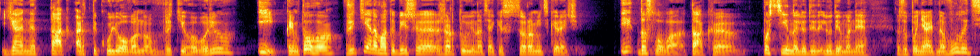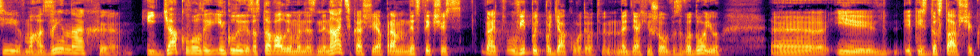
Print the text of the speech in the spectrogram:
я не так артикульовано в житті говорю. І, крім того, в житті я набагато більше жартую на всякі сороміцькі речі. І до слова, так, е, постійно люди, люди мене зупиняють на вулиці, в магазинах е, і дякували. Інколи заставали мене зненацька, що я прям не встиг щось навіть у відповідь подякувати. От на днях йшов з водою. Е, і якийсь доставщик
